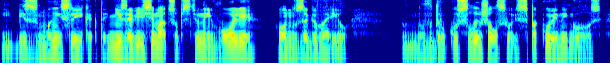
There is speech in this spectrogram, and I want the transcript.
И без мыслей, как-то независимо от собственной воли, он заговорил. Он вдруг услышал свой спокойный голос —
